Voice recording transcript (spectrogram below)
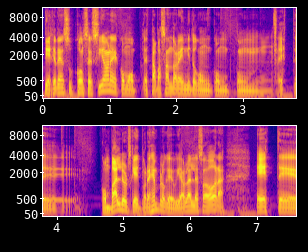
tiene que tener sus concesiones, como está pasando ahora mismo con, con, con, este, con Baldur's Gate, por ejemplo, que voy a hablar de eso ahora. Este,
